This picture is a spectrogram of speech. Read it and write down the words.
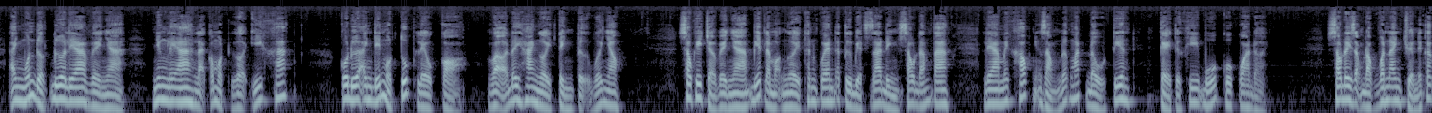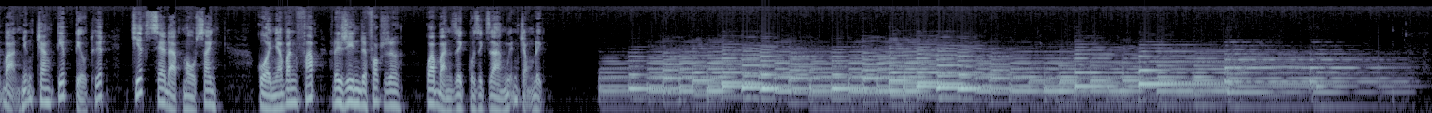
Anh muốn được đưa Lea về nhà, nhưng Lea lại có một gợi ý khác. Cô đưa anh đến một túp lều cỏ, và ở đây hai người tình tự với nhau. Sau khi trở về nhà biết là mọi người thân quen đã từ biệt gia đình sau đám tang, Lea mới khóc những dòng nước mắt đầu tiên kể từ khi bố cô qua đời. Sau đây giọng đọc Vân Anh chuyển đến các bạn những trang tiếp tiểu thuyết Chiếc xe đạp màu xanh của nhà văn Pháp Regine de Forger qua bản dịch của dịch giả Nguyễn Trọng Định.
